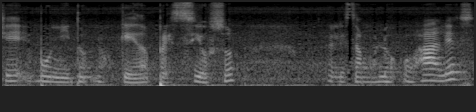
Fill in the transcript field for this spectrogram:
qué bonito nos queda, precioso. Realizamos los ojales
